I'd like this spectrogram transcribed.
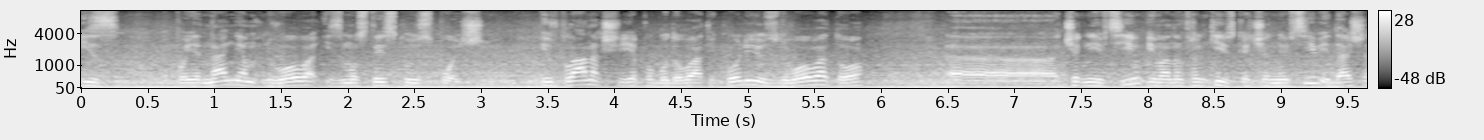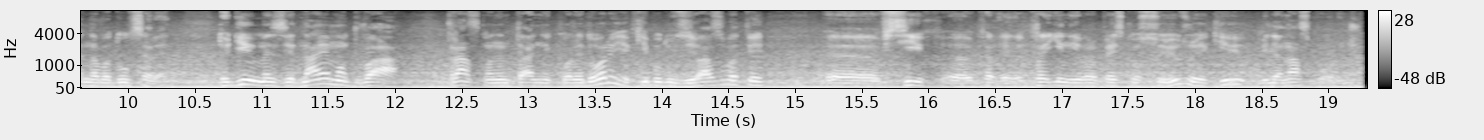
із поєднанням Львова із Мостиською з Польщею. І в планах ще є побудувати колію з Львова до е, Чернівців, Івано-Франківська Чернівців і далі на Вадул Серед. Тоді ми з'єднаємо два трансконтинентальні коридори, які будуть зв'язувати е, всіх е, країн Європейського Союзу, які біля нас поруч.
